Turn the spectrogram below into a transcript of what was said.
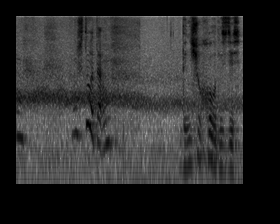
Ну, ну что там? Да ничего, холодно здесь.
